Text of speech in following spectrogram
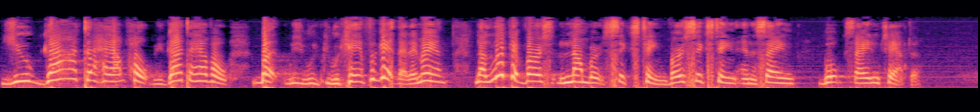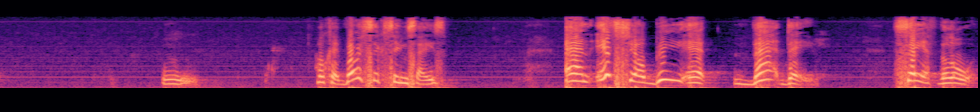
you got to have hope. You got to have hope. But we, we, we can't forget that. Amen. Now look at verse number 16. Verse 16 in the same book, same chapter. Mm. Okay, verse 16 says, And it shall be at that day, saith the Lord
